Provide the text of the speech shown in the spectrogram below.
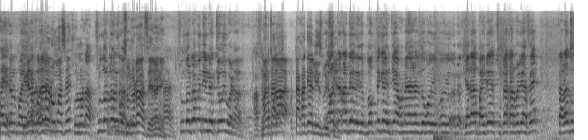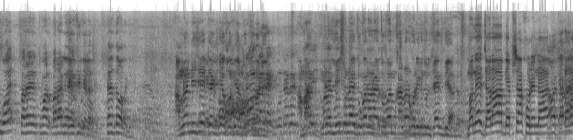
চারজন এখানে কতটা রুম আছে? ষোলোটা। ষোলোটা room আছে। ষোলোটা আছে না নি? হ্যাঁ, মধ্যে না কেউই বয় মানে তারা টাকা দিয়া লিজ লইছে। টাকা দিয়ে দিতে ব্লক থেকে আনছে এখন যারা বাইরে ছুটা কারবারি আছে তারা তো বয় তারা তোমার ভাড়া নিয়ে Tax দিতে লাগে। ট্যাক্স দেওয়া লাগে। আমরা নিজে ট্যাক্স দিয়া করি আর বর্তমানে। আমার মানে লিস্ট নাই দোকান নাই তবু আমি কারবার করি কিন্তু ট্যাক্স দিয়া। মানে যারা ব্যবসা করে না তারা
